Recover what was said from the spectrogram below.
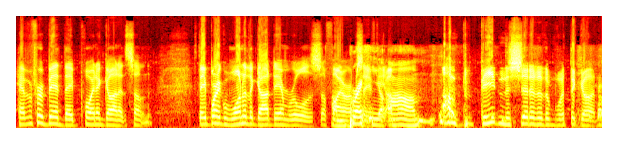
Heaven forbid they point a gun at something. If they break one of the goddamn rules of I'm breaking safety, your I'm, arm. I'm beating the shit out of them with the gun.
